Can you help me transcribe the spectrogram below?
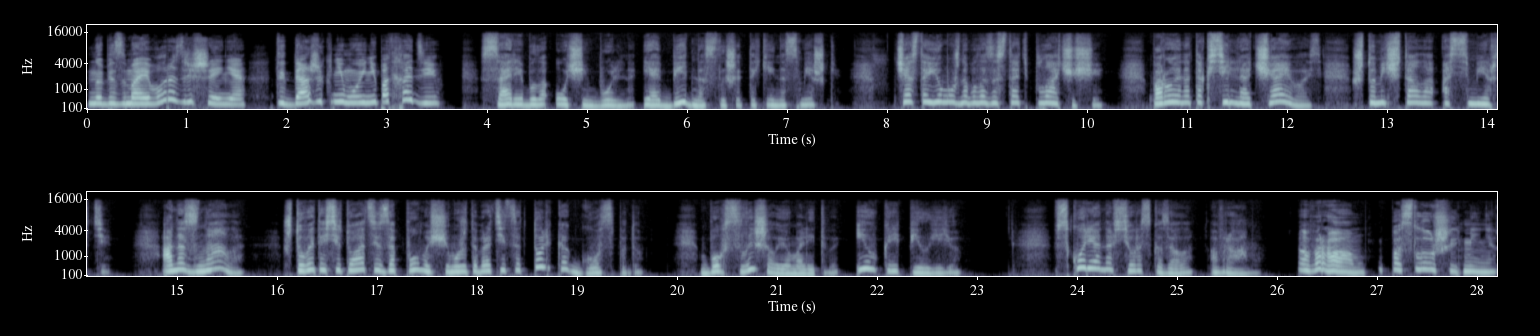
но без моего разрешения ты даже к нему и не подходи. Саре было очень больно и обидно слышать такие насмешки. Часто ее можно было застать плачущей. Порой она так сильно отчаивалась, что мечтала о смерти. Она знала, что в этой ситуации за помощью может обратиться только к Господу. Бог слышал ее молитвы и укрепил ее. Вскоре она все рассказала Аврааму. Авраам, послушай меня.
